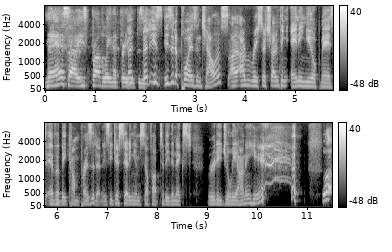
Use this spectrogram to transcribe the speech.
mayor, so he's probably in a pretty good But, position. but is is it a poison chalice? I, I researched. I don't think any New York mayor's ever become president. Is he just setting himself up to be the next Rudy Giuliani here? Well,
